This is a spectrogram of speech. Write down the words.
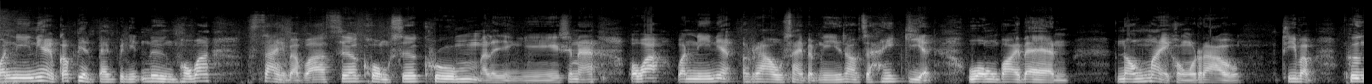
วันนี้เนี่ยก็เปลี่ยนแปลงไปนิดนึง เพราะว่าใส่แบบว่าเสื้อคงเสื้อคลุมอะไรอย่างนี้ใช่ไหมเพราะว่าวันนี้เนี่ยเราใส่แบบนี้เราจะให้เกียรติวงบอยแบนด์น้องใหม่ของเรา ที่แบบเพิ่ง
